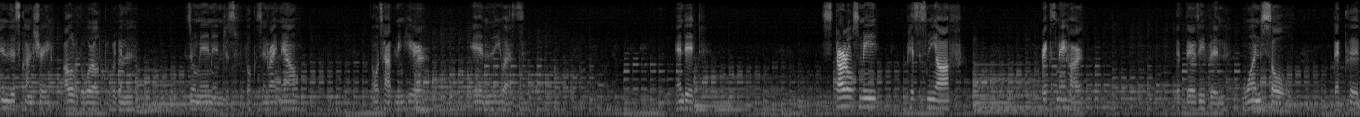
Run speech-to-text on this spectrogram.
in this country, all over the world, but we're going to zoom in and just focus in right now on what's happening here in the U.S. And it startles me, pisses me off, breaks my heart that there's even one soul that could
